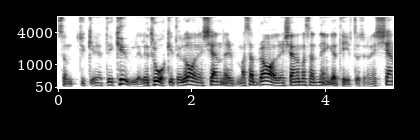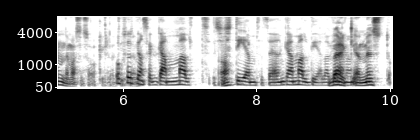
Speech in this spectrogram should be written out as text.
som tycker att det är kul eller tråkigt eller oh, den känner massa bra eller den känner massa negativt och så. Den känner massa saker hela Också tiden. ett ganska gammalt system, så att säga. En gammal del av Verkligen, hjärnan. men st-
